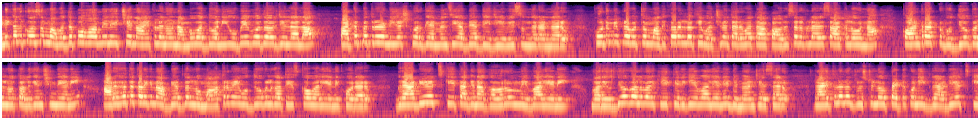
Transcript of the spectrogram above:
ఎన్నికల కోసం అబద్ధపు హామీలు ఇచ్చే నాయకులను నమ్మవద్దు అని ఉభయ గోదావరి జిల్లాల పట్టభద్రుల నియోజకవర్గ ఎమ్మెల్సీ అభ్యర్థి జీవి సుందర్ అన్నారు. కూటమి ప్రభుత్వం అధికారంలోకి వచ్చిన తర్వాత పౌర సరఫరాల శాఖలో ఉన్న కాంట్రాక్ట్ ఉద్యోగులను తొలగించింది అని అర్హత కలిగిన అభ్యర్థులను మాత్రమే ఉద్యోగులుగా తీసుకోవాలి అని కోరారు. గ్రాడ్యుయేట్స్కి తగిన గౌరవం ఇవ్వాలి అని వారి ఉద్యోగాల వారికి తిరిగి ఇవ్వాలి అని డిమాండ్ చేశారు. రైతులను దృష్టిలో పెట్టుకుని గ్రాడ్యుయేట్స్కి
